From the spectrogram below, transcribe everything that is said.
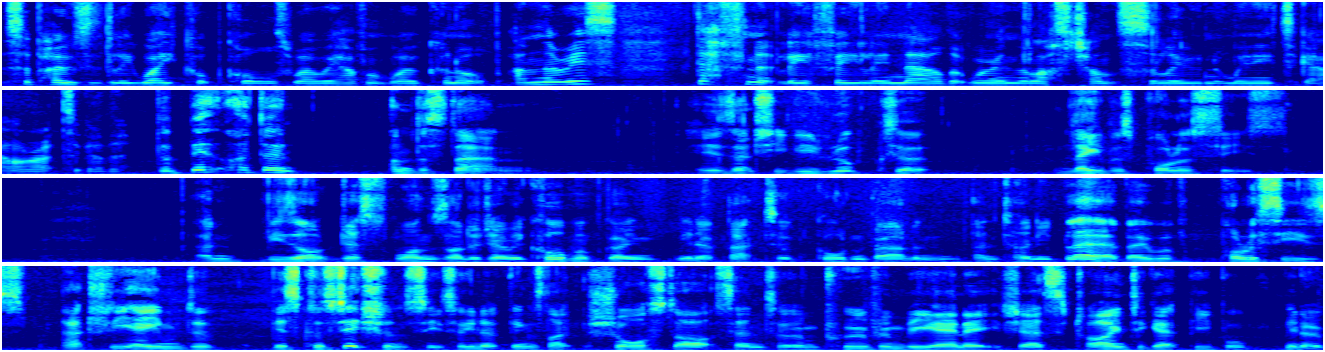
supposedly wake up calls where we haven't woken up. And there is definitely a feeling now that we're in the last chance saloon and we need to get our act together. The bit I don't understand is actually if you look at Labour's policies, and these aren't just ones under Jeremy Corbyn, going you know back to Gordon Brown and, and Tony Blair. They were policies actually aimed at this constituency. So you know things like Sure Start Centre, improving the NHS, trying to get people you know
